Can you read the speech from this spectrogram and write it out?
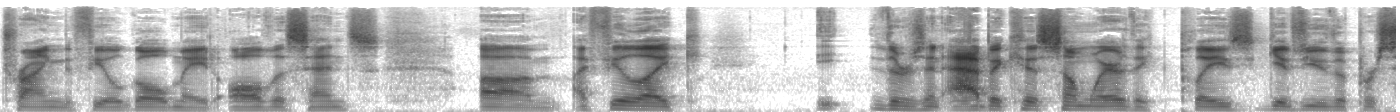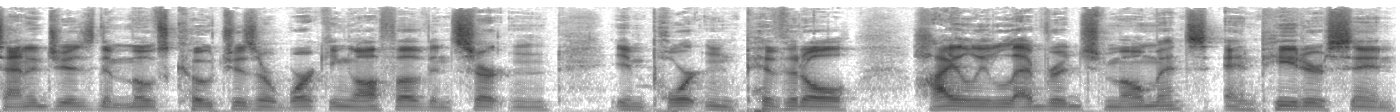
trying the field goal made all the sense. Um, I feel like there's an abacus somewhere that plays gives you the percentages that most coaches are working off of in certain important, pivotal, highly leveraged moments. And Pederson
